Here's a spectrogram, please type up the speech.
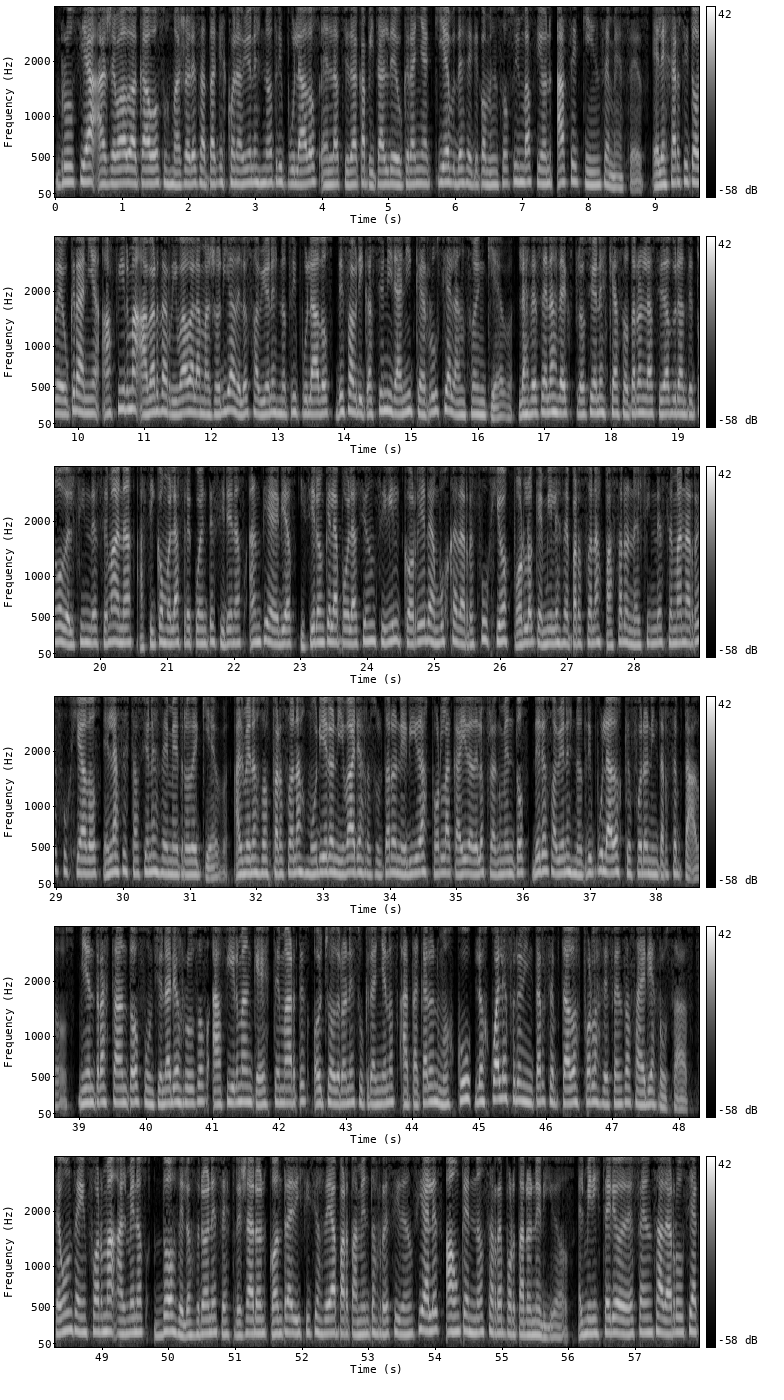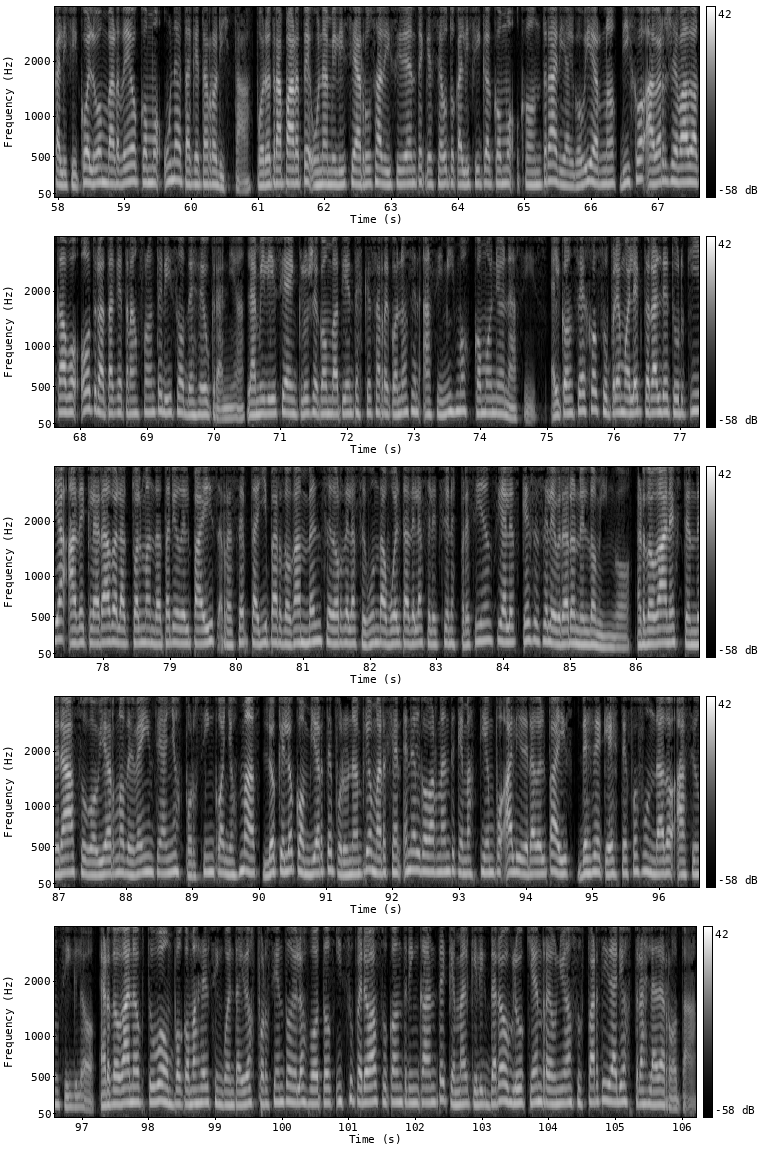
Rusia ha llevado a cabo sus mayores ataques con aviones no tripulados en la ciudad capital de Ucrania, Kiev, desde que comenzó su invasión hace 15 meses. El ejército de Ucrania afirma haber derribado a la mayoría de los aviones no tripulados de fabricación iraní que Rusia lanzó en Kiev. Las decenas de explosiones que azotaron la ciudad durante todo el fin de semana, así como las frecuentes sirenas antiaéreas, hicieron que la población civil corriera en busca de refugio, por lo que miles de personas pasaron el fin de semana refugiados en la estaciones de metro de Kiev. Al menos dos personas murieron y varias resultaron heridas por la caída de los fragmentos de los aviones no tripulados que fueron interceptados. Mientras tanto, funcionarios rusos afirman que este martes ocho drones ucranianos atacaron Moscú, los cuales fueron interceptados por las defensas aéreas rusas. Según se informa, al menos dos de los drones se estrellaron contra edificios de apartamentos residenciales, aunque no se reportaron heridos. El Ministerio de Defensa de Rusia calificó el bombardeo como una ataque terrorista. Por otra parte, una milicia rusa disidente que se autocalifica como contraria al gobierno dijo haber llevado a cabo otro ataque transfronterizo desde Ucrania. La milicia incluye combatientes que se reconocen a sí mismos como neonazis. El Consejo Supremo Electoral de Turquía ha declarado al actual mandatario del país, Recep Tayyip Erdogan, vencedor de la segunda vuelta de las elecciones presidenciales que se celebraron el domingo. Erdogan extenderá su gobierno de 20 años por 5 años más, lo que lo convierte por un amplio margen en el gobernante que más tiempo ha liderado el país desde que este fue fundado hace un siglo. Erdogan obtuvo un poco más del 52% de los votos y superó a su contrincante Kemal Kılıçdaroğlu, quien reunió a sus partidarios tras la derrota.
